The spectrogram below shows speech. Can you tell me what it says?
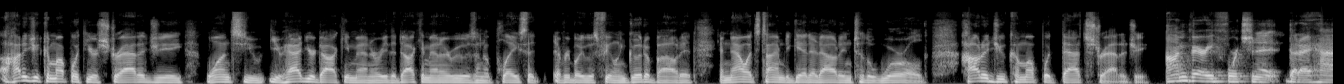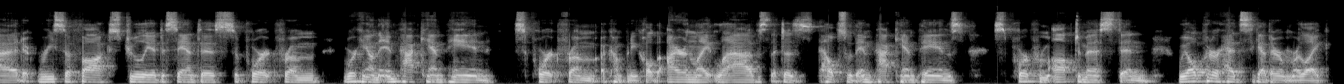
how did you come up with your strategy once you you had your documentary? The documentary was in a place that everybody was feeling good about it, and now it's time to get it out into the world. How did you come up with that strategy? I'm very fortunate that I had Risa Fox, Julia DeSantis support from working on the impact campaign, support from a company called Iron Light Labs that does helps with impact campaigns, support from Optimist, and we all put our heads together and we're like,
